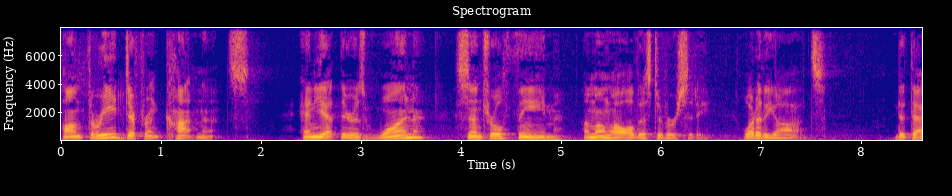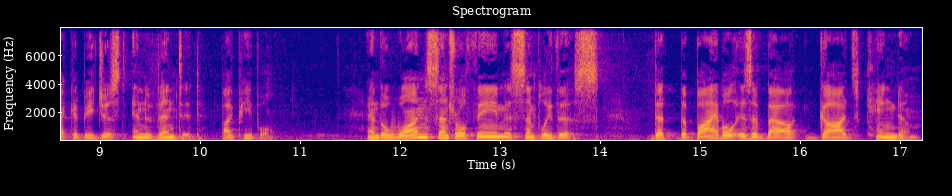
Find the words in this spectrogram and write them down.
on three different continents, and yet there is one central theme among all this diversity. What are the odds that that could be just invented by people? And the one central theme is simply this that the Bible is about God's kingdom,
